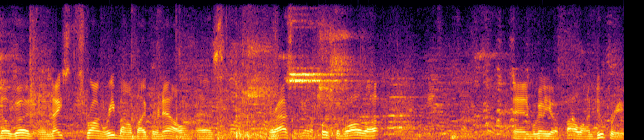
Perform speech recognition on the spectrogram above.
No good. And nice strong rebound by Burnell as Harass is going to push the ball up. And we're going to get a foul on Dupree.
